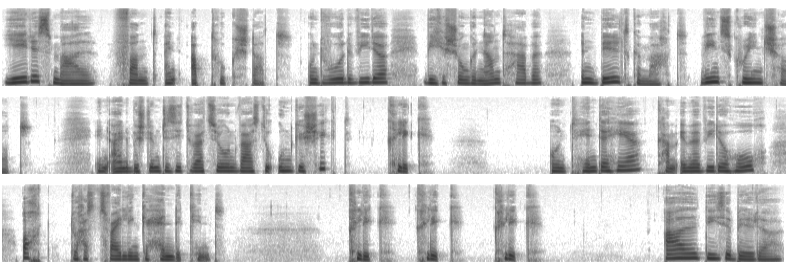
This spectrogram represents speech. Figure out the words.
Jedes Mal fand ein Abdruck statt und wurde wieder, wie ich es schon genannt habe, ein Bild gemacht, wie ein Screenshot. In eine bestimmte Situation warst du ungeschickt, klick. Und hinterher kam immer wieder hoch, ach, Du hast zwei linke Hände, Kind. Klick, klick, klick. All diese Bilder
